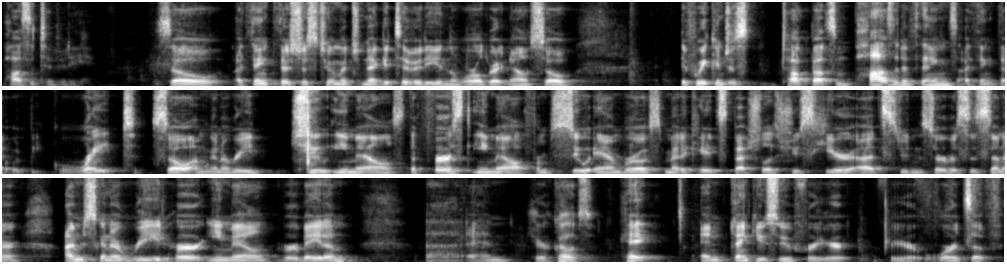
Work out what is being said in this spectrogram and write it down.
positivity. So I think there's just too much negativity in the world right now. So if we can just talk about some positive things, I think that would be great. So I'm going to read two emails. The first email from Sue Ambrose, Medicaid specialist. She's here at Student Services Center. I'm just going to read her email verbatim, uh, and here it goes. Okay, and thank you, Sue, for your for your words of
